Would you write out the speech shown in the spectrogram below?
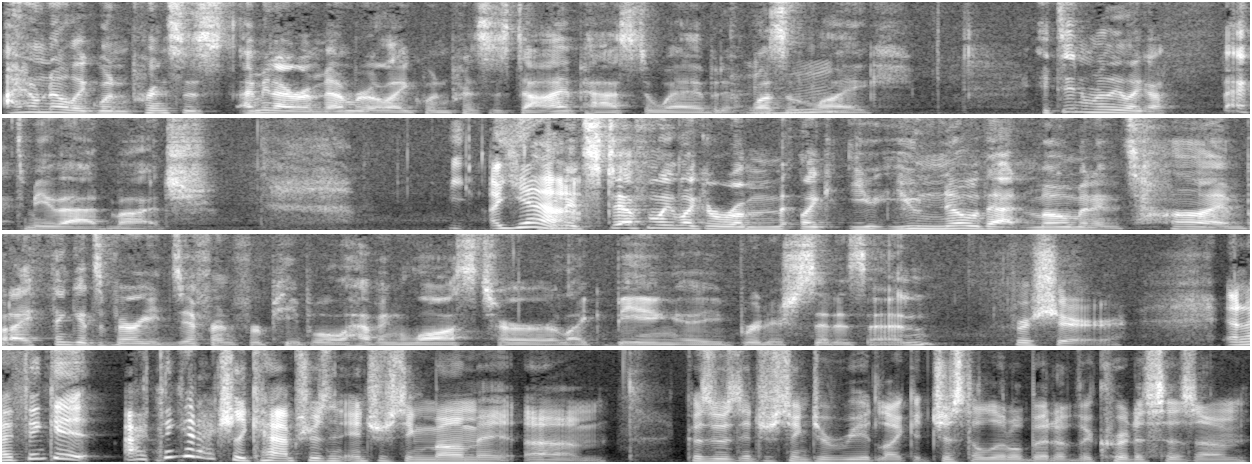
I don't know, like, when Princess, I mean, I remember, like, when Princess Di passed away, but it wasn't, Mhm. like, it didn't really, like, affect me that much. Uh, yeah. And it's definitely like a rem- like you you know that moment in time, but I think it's very different for people having lost her like being a British citizen. for sure and i think it i think it actually captures an interesting moment um because it was interesting to read like just a little bit of the criticism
